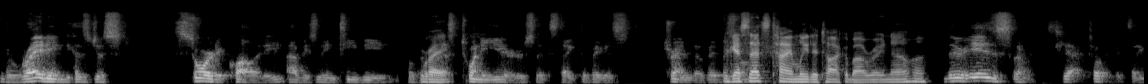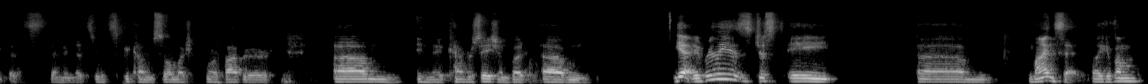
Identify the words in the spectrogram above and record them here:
the writing has just soared in quality, obviously in TV over Right. the last 20 years. That's like the biggest trend of it. I guess So that's timely to talk about right now, huh? there is, oh, yeah, totally. It's like that's, I mean, that's it's become so much more popular um in the conversation. But um yeah, it really is just a um mindset. Like if I'm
